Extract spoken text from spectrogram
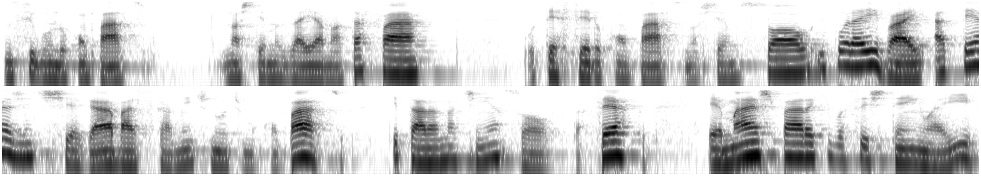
no segundo compasso, nós temos aí a nota Fá. O terceiro compasso, nós temos Sol. E por aí vai, até a gente chegar, basicamente, no último compasso, que está na notinha Sol. Tá certo? É mais para que vocês tenham aí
